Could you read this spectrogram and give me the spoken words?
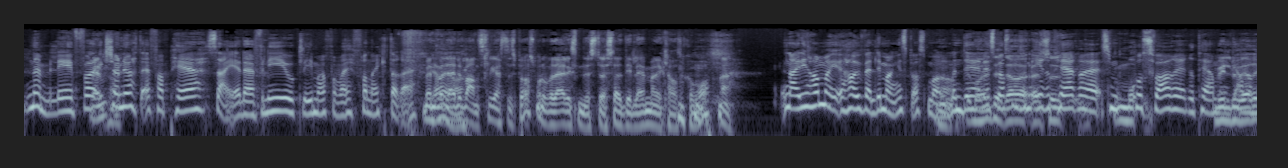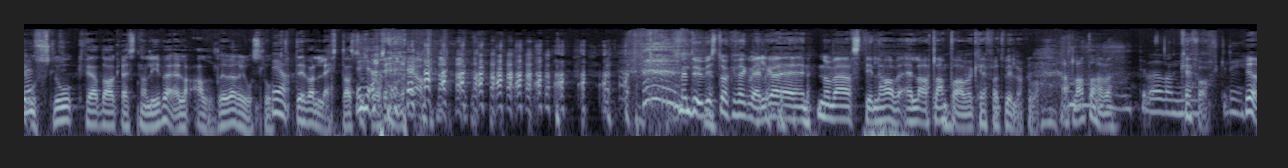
nemlig. For jeg skjønner jo at Frp sier det, for de er jo klimafornektere. Men var Ja, ja. det det vanskeligste spørsmålet? Var det liksom det største dilemmaet de klarte å komme opp med? Nei, de har, har jo veldig mange spørsmål, men det det er det spørsmålet som altså, irriterer, som, må- hvor svaret irriterer meg Vil du være i. Oslo hver dag resten av livet, eller aldri være i Oslo? Ja. Det var letteste Ja. Men du, hvis dere fikk velge enten å være Stillehavet eller Atlanterhavet, hvorfor ville dere være? Atlanterhavet. Det var vanskelig. Ja,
